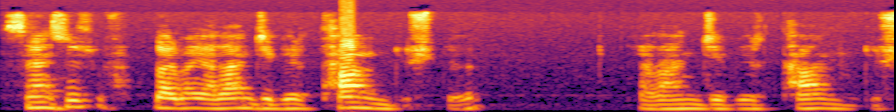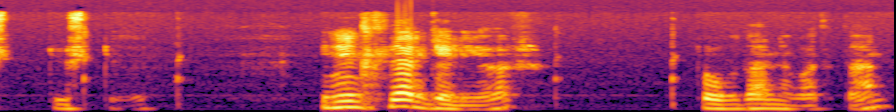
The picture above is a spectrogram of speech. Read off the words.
Sensiz ufuklarıma yalancı bir tan düştü. Yalancı bir tan düş, düştü. İniltiler geliyor. Doğudan ve batıdan.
